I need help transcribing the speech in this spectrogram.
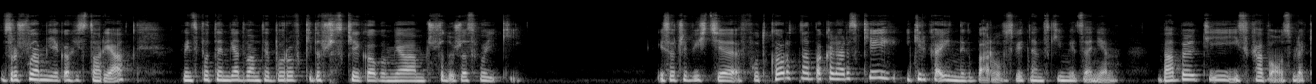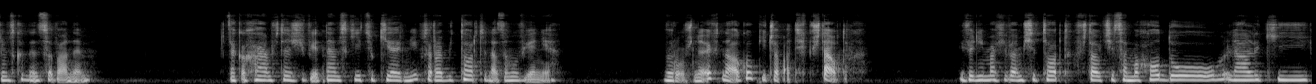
Wzruszyła mnie jego historia, więc potem jadłam te borówki do wszystkiego, bo miałam trzy duże słoiki. Jest oczywiście food court na Bakalarskiej i kilka innych barów z wietnamskim jedzeniem. Bubble tea i z kawą z mlekiem skondensowanym. Zakochałam się też w wietnamskiej cukierni, która robi torty na zamówienie. W różnych, na ogół kiczowatych kształtach. Jeżeli marzy wam się tort w kształcie samochodu, lalki,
